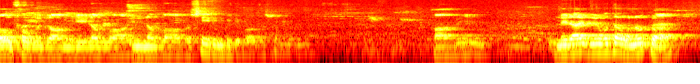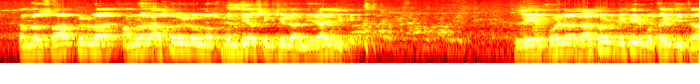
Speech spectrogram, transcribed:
ও ফগুদ আমরি আল্লাহ ইন্নাল্লাহ বসীর বিলিবাদ আমিন। নিরায় দুর্গতা অনুকা আমরা সাফ করলা আমরা আসলে হইল নকবন্দিয়া সিলসিলা নিরাই দিকে। যে পয়লা শাসর দিকের মতাই দিতা,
